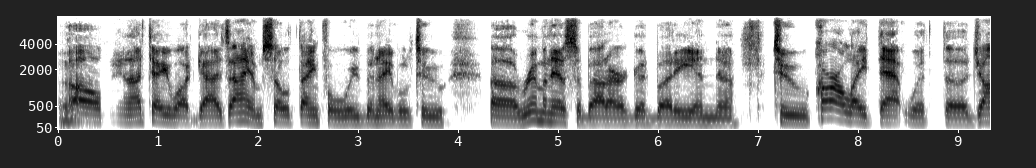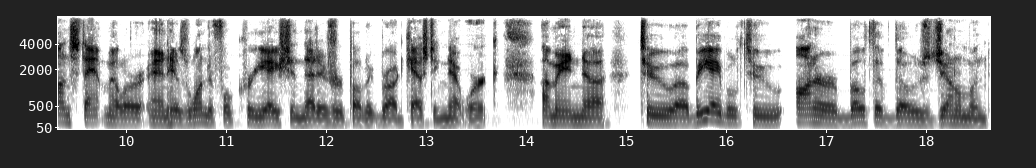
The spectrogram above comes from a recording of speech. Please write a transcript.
Uh, oh man, I tell you what, guys, I am so thankful we've been able to uh, reminisce about our good buddy and uh, to correlate that with uh, John Stadtmiller and his wonderful creation that is Republic Broadcasting Network. I mean, uh, to uh, be able to honor both of those gentlemen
